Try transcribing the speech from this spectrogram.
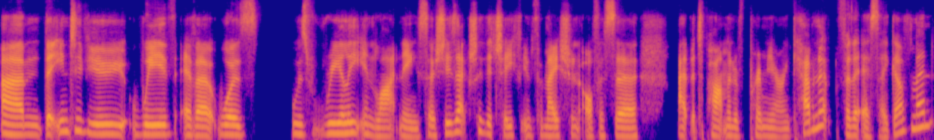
Um, the interview with Eva was was really enlightening. So she's actually the Chief Information Officer at the Department of Premier and Cabinet for the SA government.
